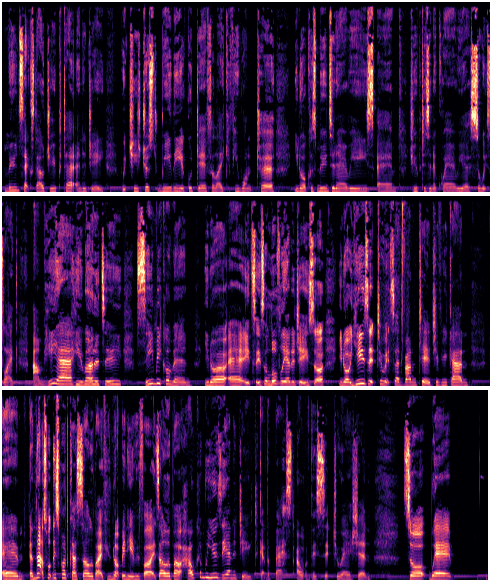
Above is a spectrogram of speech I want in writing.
moon sextile Jupiter energy, which is just really a good day for like if you want to, you know, because moon's in Aries, um, Jupiter's in Aquarius, so it's like I'm here, humanity, see me coming. You know, uh, it's it's a lovely energy, so you know, use it to its advantage if you can. Um, and that's what this podcast is all about. If you've not been here before, it's all about how can we use the energy to get the best out of this situation. So we're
